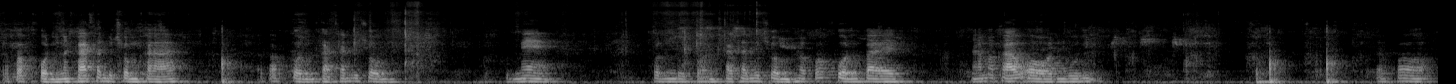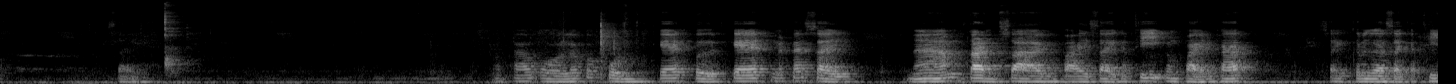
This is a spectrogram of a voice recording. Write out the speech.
แล้วก็คนนะคะท่านผู้ชมค่ะแล้วก็คนค่ะท่านผู้ชม คุณแม่ คนดูก่อนค่ะท่านผู้ชม แล้วก็คนไป น้ำมะพร้าวอ่อนวุ้น แล้วก็ใส่มะพร้าวอ่อนแล้วก็คนแก๊สเปิดแก๊สนะคะ ใส่น้ำตาลทรายลงไป ใส่กะทิลงไปนะคะ ใส่เกลือใส่กะทิ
